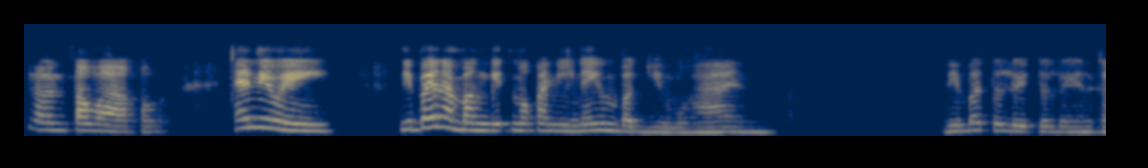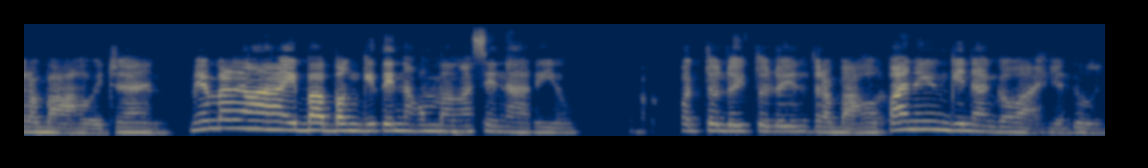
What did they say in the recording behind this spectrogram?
Noon tawa ako. Anyway, di ba nabanggit mo kanina yung bagyuhan? Di ba tuloy-tuloy yung trabaho dyan? May mga ibabanggitin akong mga senaryo. Pag tuloy-tuloy yung trabaho, paano yung ginagawa niya doon?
